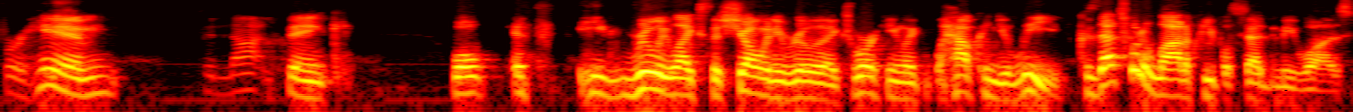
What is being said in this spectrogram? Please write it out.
for him to not think well, if he really likes the show and he really likes working, like, how can you leave? Because that's what a lot of people said to me was,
